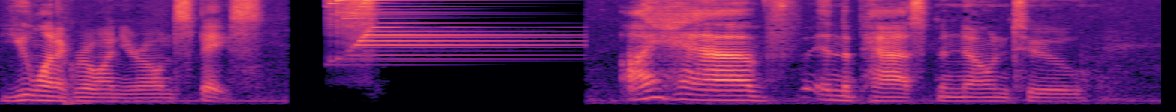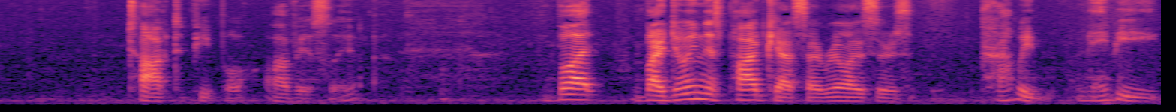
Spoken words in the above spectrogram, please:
you want to grow on your own space. I have in the past been known to talk to people, obviously. But by doing this podcast, I realize there's probably maybe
